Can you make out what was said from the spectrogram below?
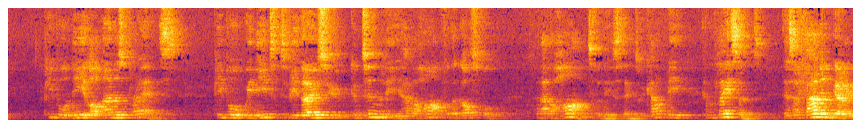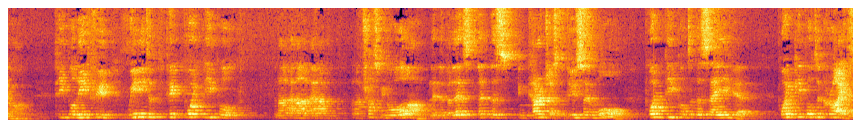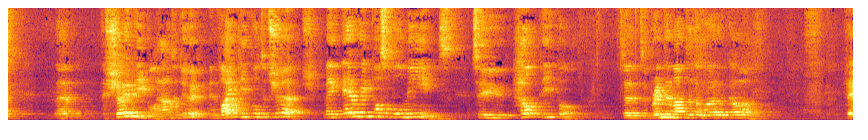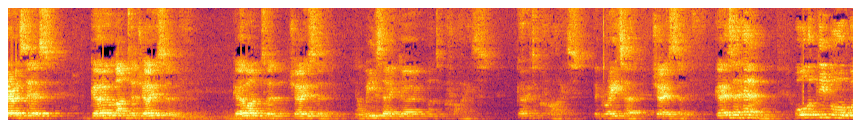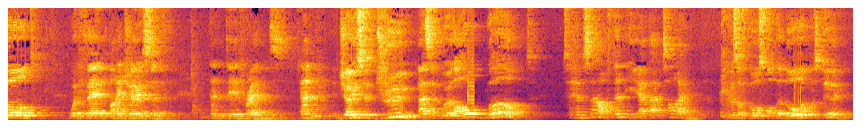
People need our earnest prayers. People, we need to be those who continually have a heart for the gospel and have a heart for these things. We cannot be complacent. There's a famine going on. People need food. We need to pick, point people, and I, and, I, and, I, and I, trust we all are, but let's, let this encourage us to do so more. Point people to the Saviour. Point people to Christ. Uh, Show people how to do it. Invite people to church. Make every possible means to help people, to, to bring them under the Word of God. Pharaoh says, Go unto Joseph. Go unto Joseph. And we say, Go unto Christ. Go to Christ, the greater Joseph. Go to him. All the people of the world were fed by Joseph. And dear friends, and Joseph drew, as it were, the whole world to himself, didn't he, at that time? Because, of course, what the Lord was doing.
